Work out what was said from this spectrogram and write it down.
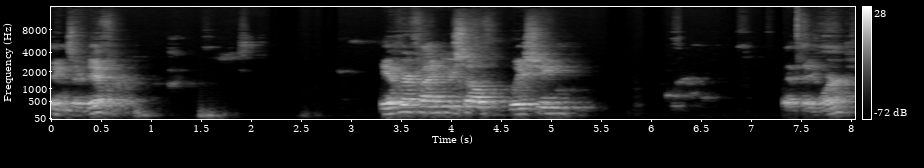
Things are different. You ever find yourself wishing that they weren't?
